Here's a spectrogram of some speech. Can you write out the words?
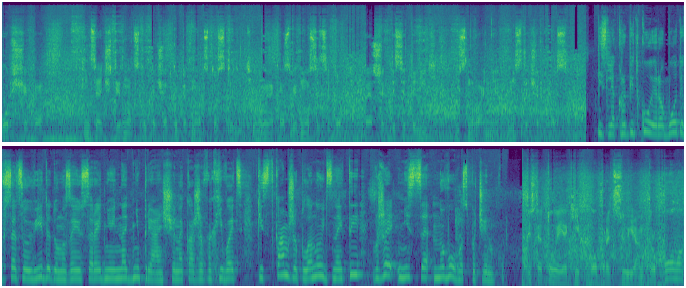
горщика кінця 14-го, початку 15 століття. Воно якраз відноситься до перших десятиліть існування міста Черкаси. Після кропіткої роботи все це увійде до музею середньої Надніпрянщини, каже фахівець. Кісткам же планують знайти вже місце нового спочинку. Після того, як їх опрацює антрополог,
